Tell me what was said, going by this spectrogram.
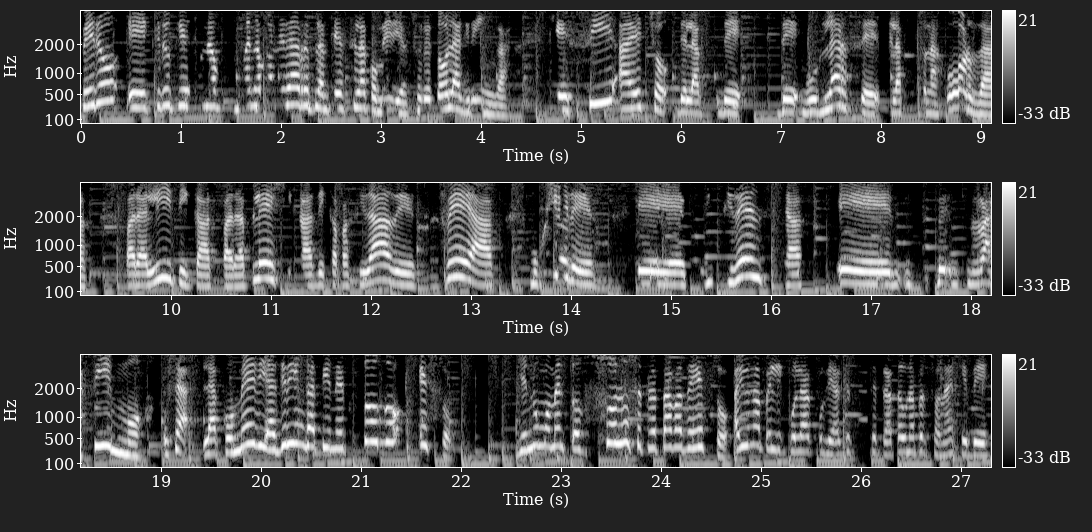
Pero eh, creo que es una buena manera de replantearse la comedia, sobre todo la gringa, que sí ha hecho de la, de, de burlarse de las personas gordas, paralíticas, parapléjicas, discapacidades, feas, mujeres, eh, incidencias, eh, racismo. O sea, la comedia gringa tiene todo eso. Y en un momento solo se trataba de eso. Hay una película culiada que se trata de una persona que ve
